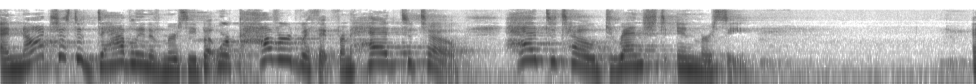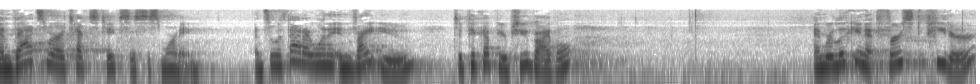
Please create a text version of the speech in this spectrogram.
And not just a dabbling of mercy, but we're covered with it from head to toe, head to toe, drenched in mercy. And that's where our text takes us this morning. And so, with that, I want to invite you to pick up your Pew Bible. And we're looking at 1 Peter.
